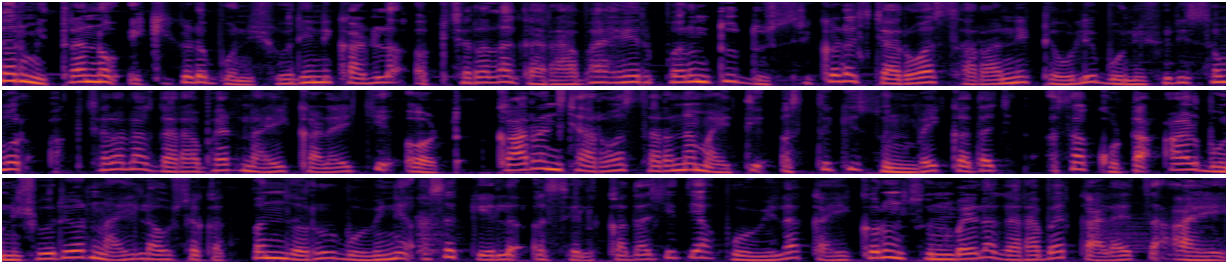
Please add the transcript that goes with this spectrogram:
तर मित्रांनो एकीकडे बोनेश्वरीने काढलं अक्षराला घराबाहेर परंतु दुसरीकडे चारवा सरांनी ठेवली बोनेश्वरी समोर अक्षराला घराबाहेर नाही काढायची अट. कारण चारवा सरांना माहिती असतं की सुनबाई कदाचित असा खोटा आळ भुवनेश्वरीवर नाही लावू शकत पण जरूर भुवीने असं केलं असेल. कदाचित या भुवीला काही करून सुनबाईला घराबाहेर काढायचं आहे.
